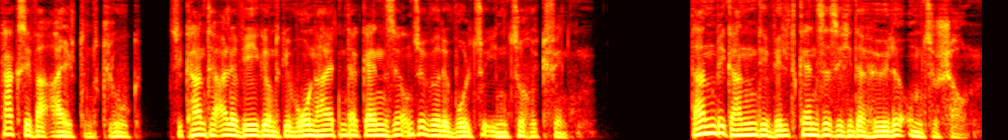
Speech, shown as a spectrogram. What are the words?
Kaxi war alt und klug, sie kannte alle Wege und Gewohnheiten der Gänse und sie würde wohl zu ihnen zurückfinden. Dann begannen die Wildgänse sich in der Höhle umzuschauen.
